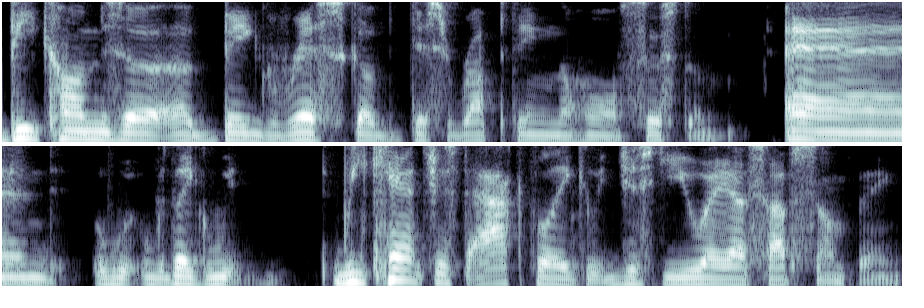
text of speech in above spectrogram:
becomes a, a big risk of disrupting the whole system. And like we we can't just act like just UASF something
